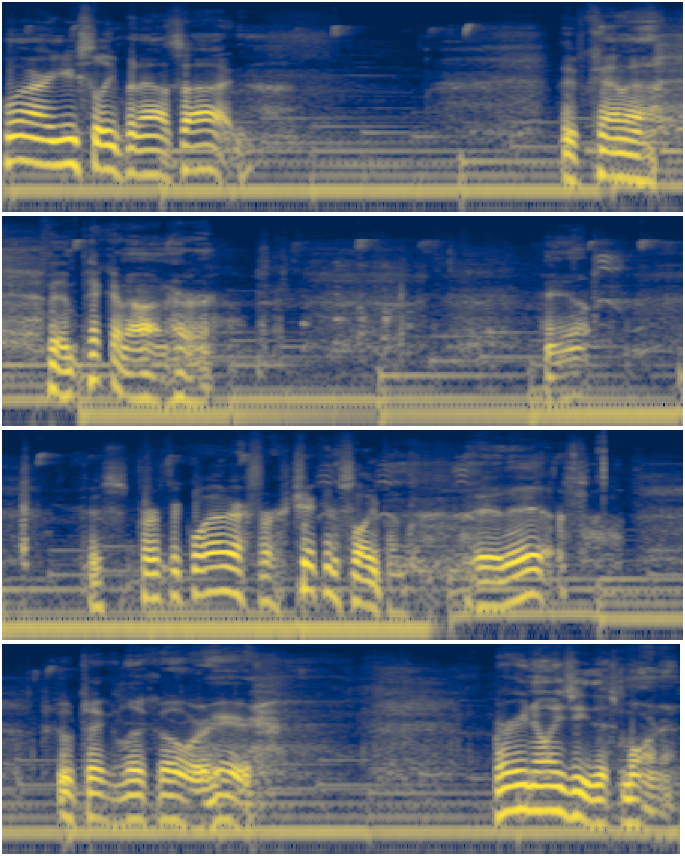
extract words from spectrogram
Why are you sleeping outside? They've kind of been picking on her. Yeah. This is perfect weather for chicken sleeping. It is. Let's go take a look over here. Very noisy this morning.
